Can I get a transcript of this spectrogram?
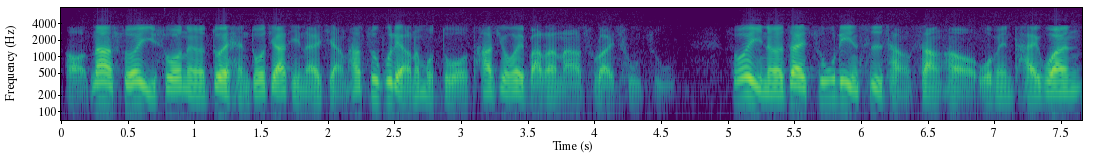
哦，那所以说呢，对很多家庭来讲，他住不了那么多，他就会把它拿出来出租。所以呢，在租赁市场上，哈，我们台湾，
